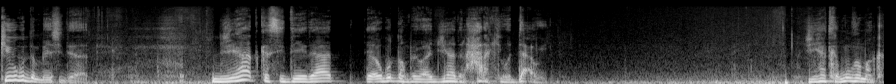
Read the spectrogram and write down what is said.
kii ugu dambeeyey sideedaad? Jihaadka sideedaad ee ugu dambeeya waa jihaad alxaraki wadacwi. Jihaadka muhimanka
